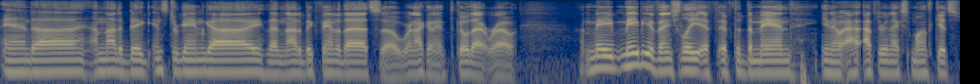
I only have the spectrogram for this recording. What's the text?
and uh, I'm not a big Instagram guy. I'm not a big fan of that, so we're not going to go that route. Maybe, maybe eventually, if, if the demand, you know, after next month gets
